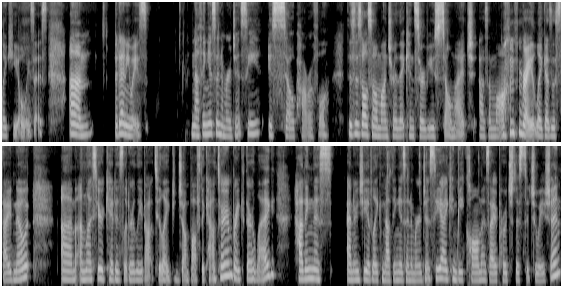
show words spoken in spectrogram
like he always is. Um, but, anyways, nothing is an emergency is so powerful. This is also a mantra that can serve you so much as a mom, right? Like, as a side note, um, unless your kid is literally about to like jump off the counter and break their leg, having this energy of like nothing is an emergency, I can be calm as I approach this situation.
